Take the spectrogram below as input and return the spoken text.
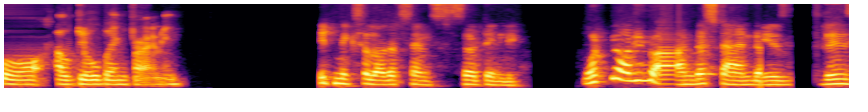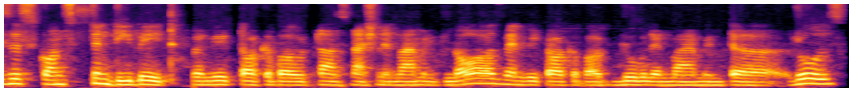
for our global environment. It makes a lot of sense, certainly. What we wanted to understand is there is this constant debate when we talk about transnational environment laws, when we talk about global environment uh, rules.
